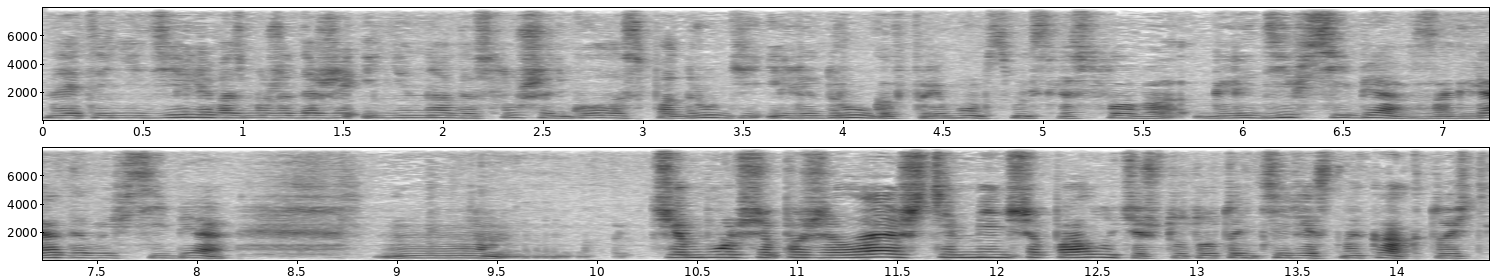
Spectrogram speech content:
на этой неделе. Возможно, даже и не надо слушать голос подруги или друга в прямом смысле слова. Гляди в себя, заглядывай в себя. Чем больше пожелаешь, тем меньше получишь. Тут интересно как. То есть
